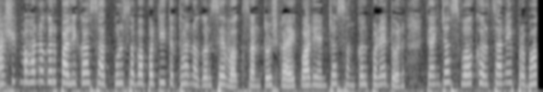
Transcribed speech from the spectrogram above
नाशिक महानगरपालिका सातपूर सभापती तथा नगरसेवक संतोष गायकवाड यांच्या संकल्पनेतून त्यांच्या स्वखर्चाने प्रभाग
